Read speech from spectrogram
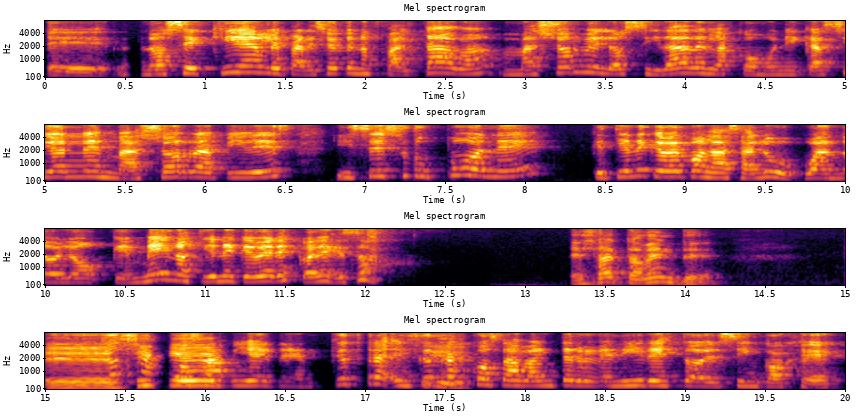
eh, no sé quién le pareció que nos faltaba, mayor velocidad en las comunicaciones, mayor rapidez y se supone que tiene que ver con la salud, cuando lo que menos tiene que ver es con eso. Exactamente. ¿Qué eh, otras cosas vienen? ¿En qué otras cosas va a intervenir esto del 5G?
